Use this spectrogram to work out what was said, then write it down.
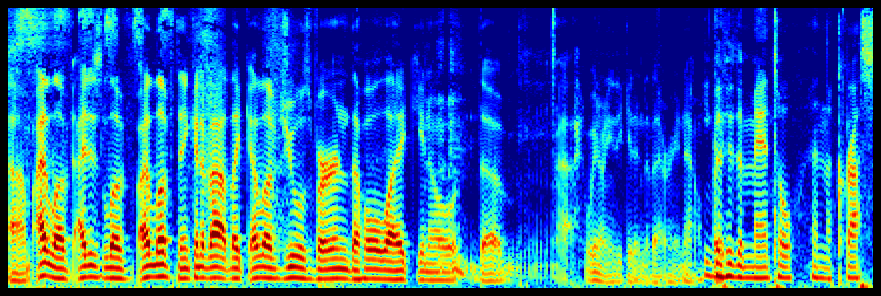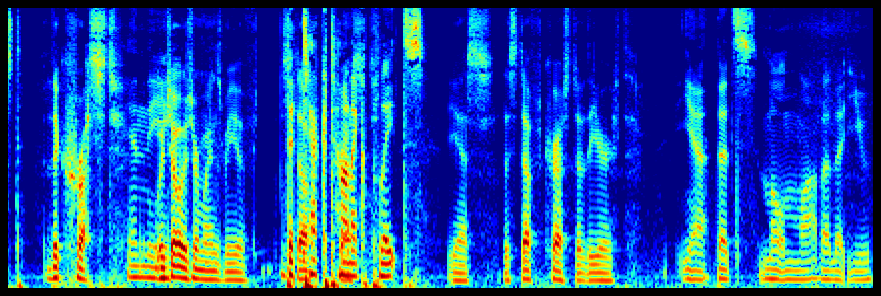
Um, I love, I just love, I love thinking about like I love Jules Verne, the whole like you know the. Uh, we don't need to get into that right now. You go through the mantle and the crust the crust, and the which always reminds me of the tectonic crust. plates. Yes, the stuffed crust of the earth. Yeah, that's molten lava that you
